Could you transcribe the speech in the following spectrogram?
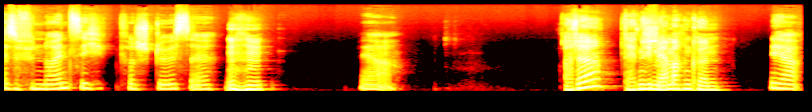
Also für 90 Verstöße, Mhm. ja. Oder? Da hätten sie mehr machen können. Ja,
